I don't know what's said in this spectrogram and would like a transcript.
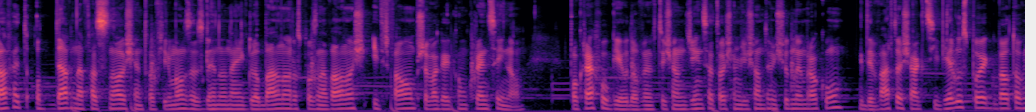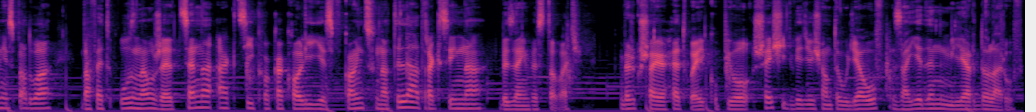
Buffett od dawna fascynował się tą firmą ze względu na jej globalną rozpoznawalność i trwałą przewagę konkurencyjną. Po krachu giełdowym w 1987 roku, gdy wartość akcji wielu spółek gwałtownie spadła, Buffett uznał, że cena akcji Coca-Coli jest w końcu na tyle atrakcyjna, by zainwestować. Berkshire Hathaway kupiło 6,2 udziałów za 1 miliard dolarów,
